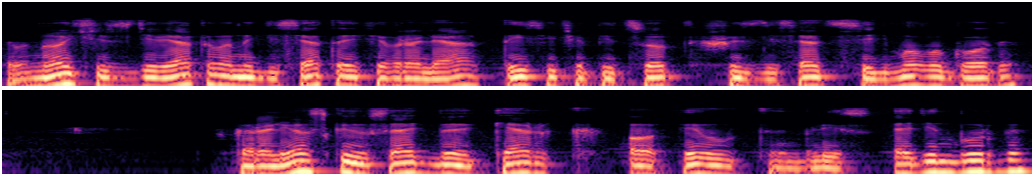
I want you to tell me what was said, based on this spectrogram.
В ночь с 9 на 10 февраля 1567 года в королевской усадьбе Керк-О'Филд близ Эдинбурга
